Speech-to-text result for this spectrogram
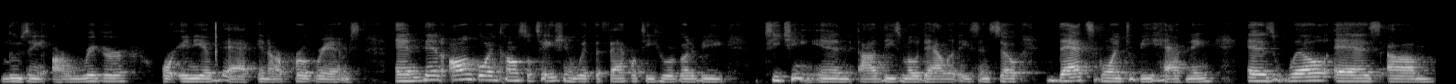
losing our rigor or any of that in our programs. And then ongoing consultation with the faculty who are going to be teaching in uh, these modalities. And so that's going to be happening, as well as um,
